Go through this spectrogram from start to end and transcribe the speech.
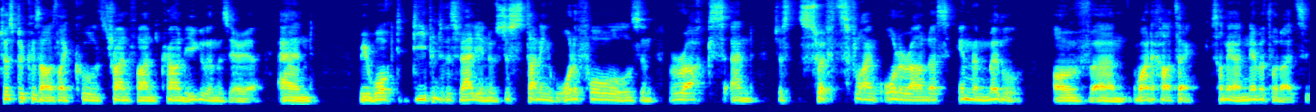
just because I was like, cool, let's try and find crowned eagle in this area. And we walked deep into this valley and it was just stunning waterfalls and rocks and just swifts flying all around us in the middle of um, Wider Gauteng, something I never thought I'd see.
